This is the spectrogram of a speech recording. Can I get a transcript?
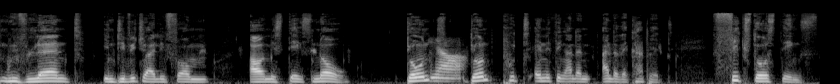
we've learned individually from our mistakes. No, don't Yeah. don't put anything under under the carpet. Fix those things.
